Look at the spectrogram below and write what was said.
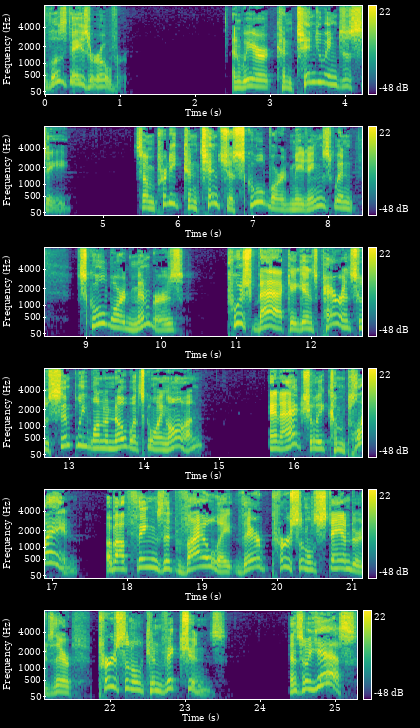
Well, those days are over. And we are continuing to see some pretty contentious school board meetings when school board members push back against parents who simply want to know what's going on and actually complain about things that violate their personal standards, their personal convictions. And so, yes,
